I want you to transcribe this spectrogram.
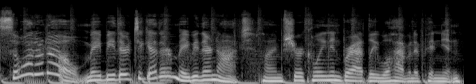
So I don't know. Maybe they're together, maybe they're not. I'm sure Colleen and Bradley will have an opinion.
